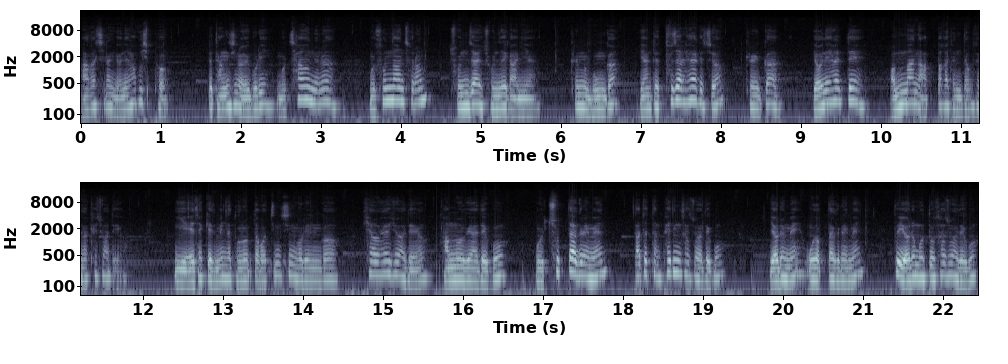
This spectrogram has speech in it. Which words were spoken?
아가씨랑 연애하고 싶어. 근데 당신 얼굴이 뭐 차은우나 뭐 손나은처럼 존재할 존재가 아니야. 그러면 뭔가 얘한테 투자를 해야겠죠? 그러니까 연애할 때 엄마는 아빠가 된다고 생각해줘야 돼요. 이 애새끼들 맨날 돈 없다고 찡찡거리는 거 케어해줘야 돼요. 밥 먹여야 되고, 뭐 춥다 그러면 따뜻한 패딩 사줘야 되고, 여름에 옷 없다 그러면 또 여름 옷도 사줘야 되고,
